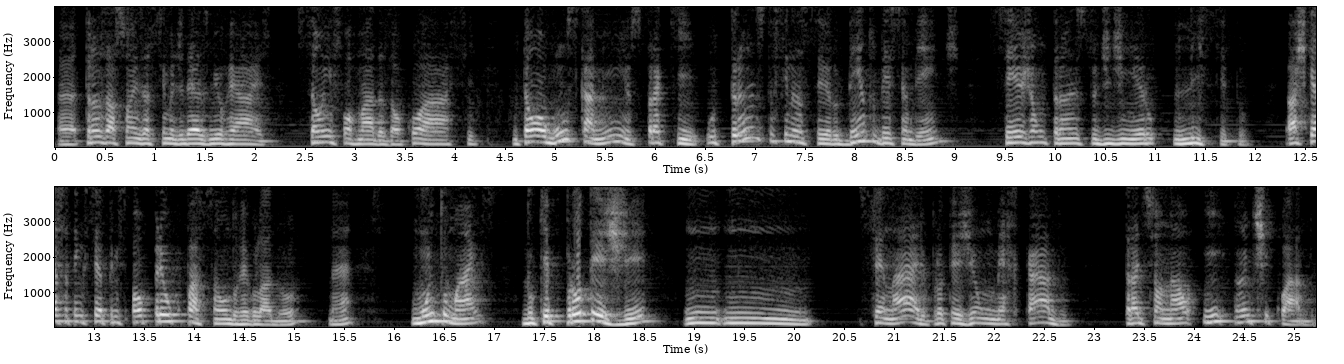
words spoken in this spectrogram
uh, transações acima de 10 mil reais são informadas ao COAF. Então, alguns caminhos para que o trânsito financeiro dentro desse ambiente seja um trânsito de dinheiro lícito. Eu acho que essa tem que ser a principal preocupação do regulador, né? muito mais do que proteger um, um cenário, proteger um mercado tradicional e antiquado,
